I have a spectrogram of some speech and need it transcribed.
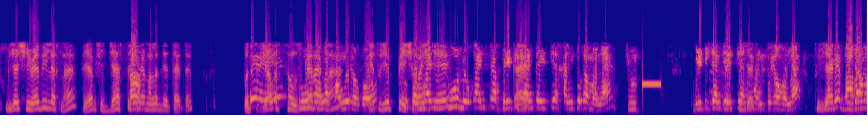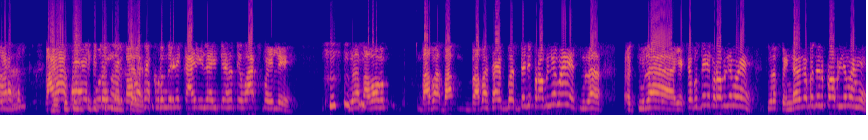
तुझ्या शिव्या दिल्यास ना त्याच्यापेक्षा जास्त हा. शिव्या मला देता येतात. तुझ्यावर संस्कार आहेत ना ते तुझे पेशवाईचे तू लोकांच्या ब्रिटिशांचा इतिहास सांगतो का मला. ब्रिटिशांचा इतिहास सांगतो का मला? तुझ्या- अरे बाबा महाराज. बाबासाहेब पुरंदरेने काय लिहिलं इतिहास ते वाच पहिले. तुला बाबा बाबा बाबासाहेबबद्दल प्रॉब्लेम आहे. तुला तुला याच्याबद्दल प्रॉब्लेम आहे. तुला पेंढारकर प्रॉब्लेम आहे.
